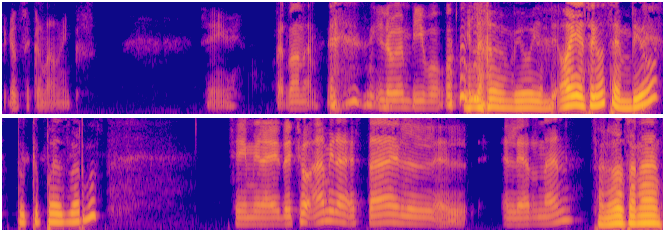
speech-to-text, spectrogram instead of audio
Secretos económicos. Sí. Perdóname. y luego en vivo. Y luego en vivo y en Oye, ¿seguimos en vivo? ¿Tú qué puedes vernos? Sí, mira, de hecho, ah, mira, está el, el, el Hernán. Saludos, Hernán.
